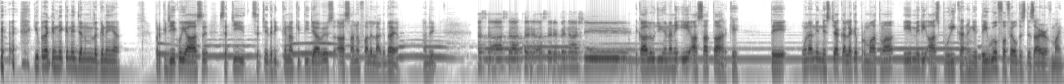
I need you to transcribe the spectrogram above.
ਕੀ ਪਤਾ ਕਿੰਨੇ ਕਿੰਨੇ ਜਨਮ ਲੱਗਣੇ ਆ। ਪਰ ਕਿ ਜੇ ਕੋਈ ਆਸ ਸੱਚੀ ਸੱਚੇ ਤਰੀਕੇ ਨਾਲ ਕੀਤੀ ਜਾਵੇ ਉਸ ਆਸਾਂ ਨੂੰ ਫਲ ਲੱਗਦਾ ਆ। ਹਾਂਜੀ। ਅਸ ਆਸਾ ਤਰ ਅਸਰ ਬਿਨਾਸ਼ੀ। ਤੇ ਕਾਲੂ ਜੀ ਇਹਨਾਂ ਨੇ ਇਹ ਆਸਾ ਧਾਰ ਕੇ ਤੇ ਉਹਨਾਂ ਨੇ ਨਿਸ਼ਚੈ ਕਰ ਲਿਆ ਕਿ ਪ੍ਰਮਾਤਮਾ ਇਹ ਮੇਰੀ ਆਸ ਪੂਰੀ ਕਰਨਗੇ। They will fulfil this desire of mine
